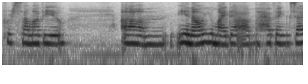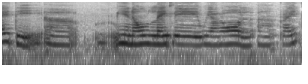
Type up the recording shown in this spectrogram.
for some of you. Um, you know, you might uh, have anxiety. Uh, you know, lately we are all, uh, right,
